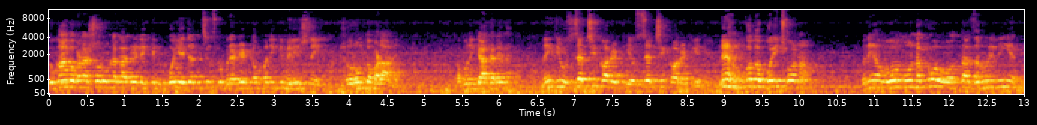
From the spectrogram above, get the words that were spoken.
दुकान तो बड़ा शोरूम लगा दिया लेकिन कोई एजेंसी उसको ब्रांडेड कंपनी की मिली नहीं। शोरूम तो बड़ा है। अब उन्हें क्या करेगा? नहीं जी, उससे अच्छी क्वालिटी है, उससे अच्छी क्वालिटी है। नहीं, हमको तो वही छोड़ना नहीं, वो वो नको होता ज़रूरी नहीं है।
